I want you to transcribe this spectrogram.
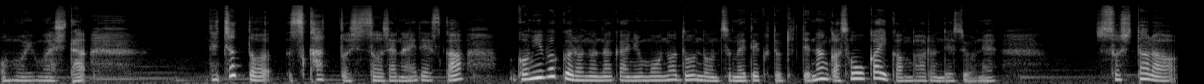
思いました。ね、ちょっとスカッとしそうじゃないですか？ゴミ袋の中に物どんどん詰めていく時ってなんか爽快感があるんですよねそしたら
